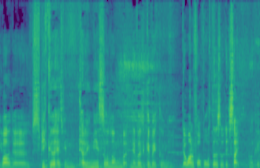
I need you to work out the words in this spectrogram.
You Well- know, the speaker has been telling me so long but never to get back to me. The one for voters to decide. Okay.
